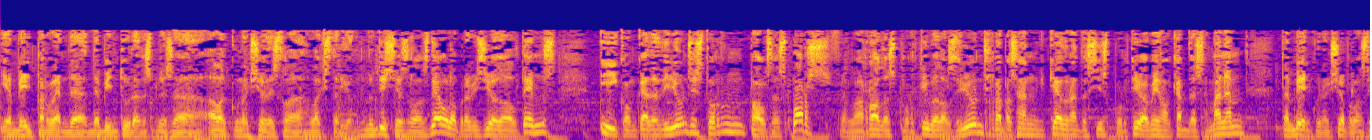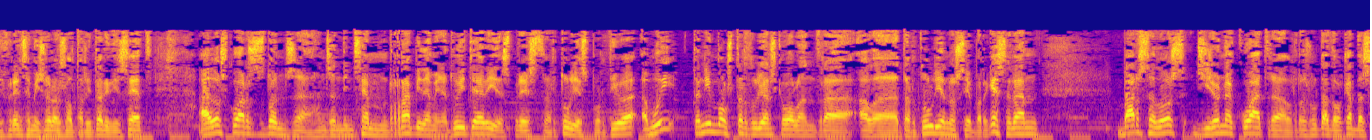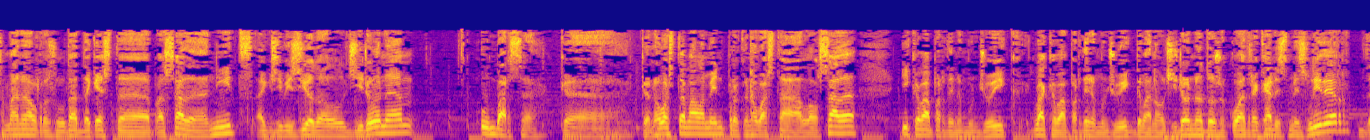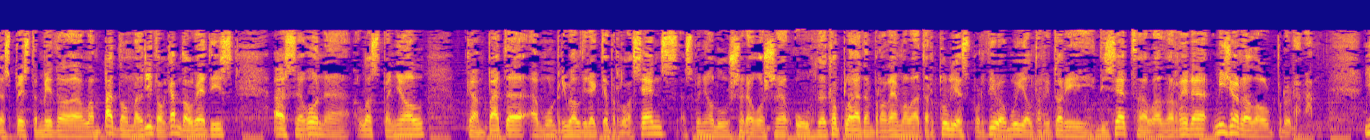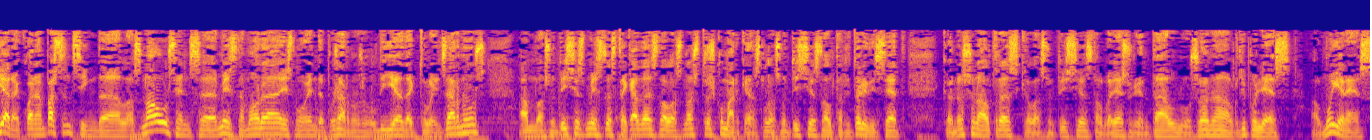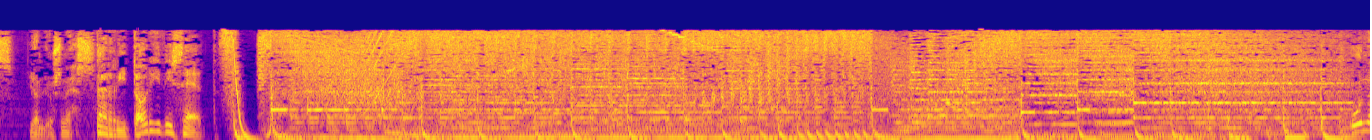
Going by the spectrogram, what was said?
i amb ell parlem de, de pintura després a, a la connexió des de l'exterior. Notícies de les 10, la previsió del temps i com cada dilluns és torn pels esports, fent la roda esportiva dels dilluns, repassant què ha donat de si esportivament el cap de setmana, també en connexió per les diferents emissores del territori 17. A dos quarts d'onze ens endinsem ràpidament a Twitter i després tertúlia esportiva. Avui tenim molts tertulians que volen entrar a la tertúlia, no sé per què serà, Barça 2, Girona 4, el resultat del cap de setmana, el resultat d'aquesta passada nit, exhibició del Girona, un Barça que, que no va estar malament però que no va estar a l'alçada i que va perdent a Montjuïc va acabar perdent a Montjuïc davant el Girona 2 a 4, que ara és més líder després també de l'empat del Madrid al camp del Betis a segona l'Espanyol que empata amb un rival directe per l'ascens Espanyol 1, Saragossa 1 de tot plegat en parlarem a la tertúlia esportiva avui al territori 17 a la darrera mitja hora del programa i ara quan en passen 5 de les 9 sense més demora és moment de posar-nos al dia d'actualitzar-nos amb les notícies més destacades de les nostres comarques les notícies del territori 17 que no són altres que les notícies del Vallès Oriental, l'Osona, el Ripollès, el Moianès i el Lluçanès. Territori 17.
